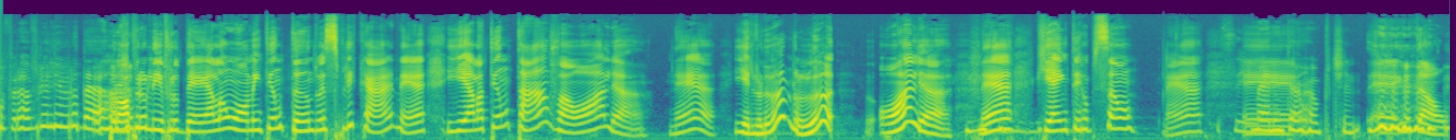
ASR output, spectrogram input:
O próprio livro dela. o próprio livro dela, um homem tentando explicar, né? E ela tentava, olha, né? E ele, olha, né? Que é a interrupção, né? Sim. É, Man Interrupting. é, então,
